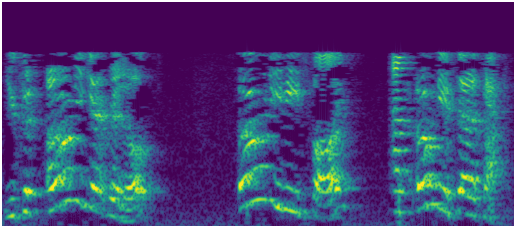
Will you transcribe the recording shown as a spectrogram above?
You could only get rid of only these five, and only if they're attacking.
